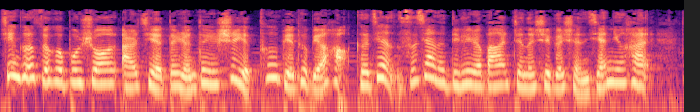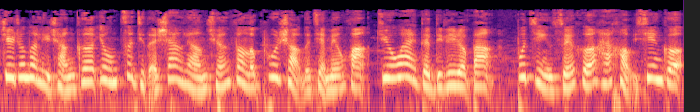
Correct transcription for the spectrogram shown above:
性格随和不说，而且对人对事也特别特别好。可见私下的迪丽热巴真的是个神仙女孩。剧中的李长歌用自己的善良圈粉了不少的姐妹花。剧外的迪丽热巴。不仅随和，还好性格。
